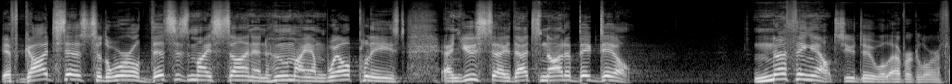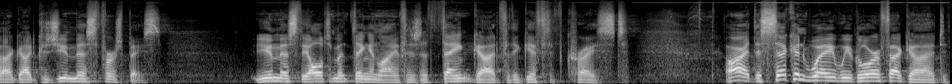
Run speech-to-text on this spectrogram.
If God says to the world, This is my Son in whom I am well pleased, and you say, That's not a big deal, nothing else you do will ever glorify God because you miss first base you miss the ultimate thing in life is to thank God for the gift of Christ. All right, the second way we glorify God,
